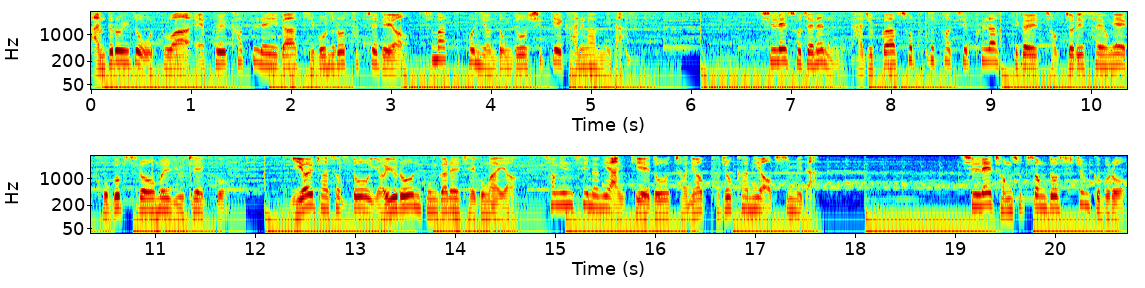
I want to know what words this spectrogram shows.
안드로이드 오토와 애플 카플레이가 기본으로 탑재되어 스마트폰 연동도 쉽게 가능합니다. 실내 소재는 가죽과 소프트 터치 플라스틱을 적절히 사용해 고급스러움을 유지했고 2열 좌석도 여유로운 공간을 제공하여 성인 3명이 앉기에도 전혀 부족함이 없습니다. 실내 정숙성도 수준급으로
